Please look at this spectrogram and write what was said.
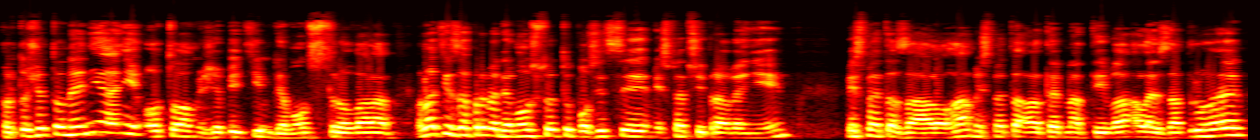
protože to není ani o tom, že by tím demonstrovala. Ona ti zaprvé demonstruje tu pozici, my jsme připraveni, my jsme ta záloha, my jsme ta alternativa, ale za druhé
